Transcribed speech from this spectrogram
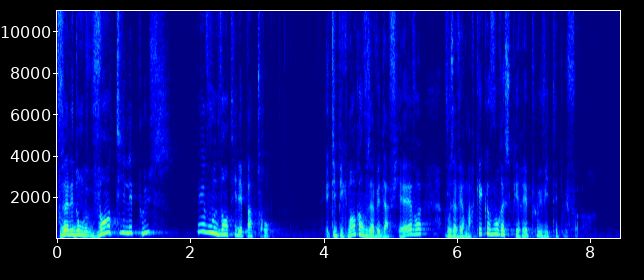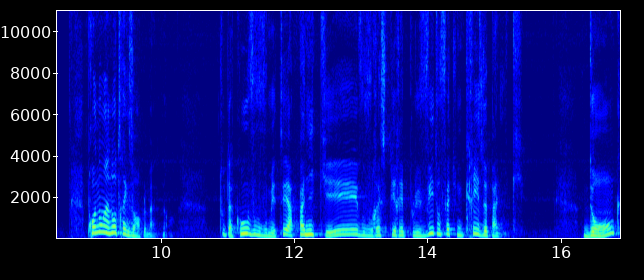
Vous allez donc ventiler plus, mais vous ne ventilez pas trop. Et typiquement, quand vous avez de la fièvre, vous avez remarqué que vous respirez plus vite et plus fort. Prenons un autre exemple maintenant. Tout à coup, vous vous mettez à paniquer, vous respirez plus vite, vous faites une crise de panique. Donc,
